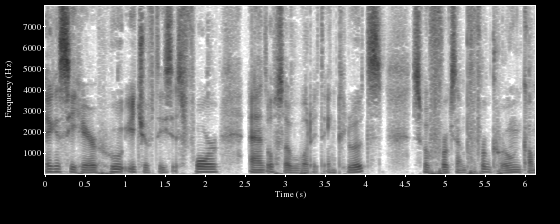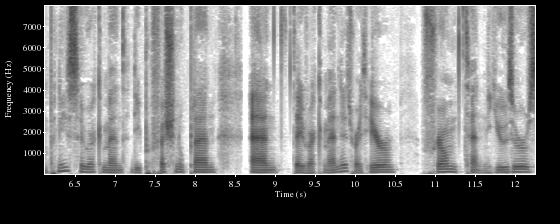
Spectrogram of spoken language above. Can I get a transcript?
You can see here who each of these is for and also what it includes. So for example, for growing companies, they recommend the professional plan and they recommend it right here from 10 users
